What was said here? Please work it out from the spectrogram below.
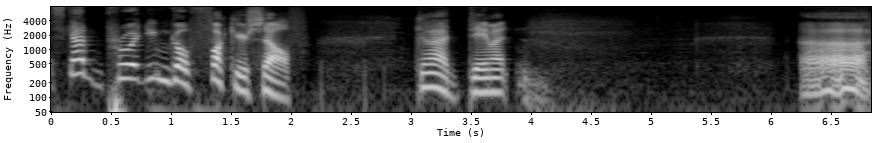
Scott Pruitt, you can go fuck yourself. God damn it. Ugh.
